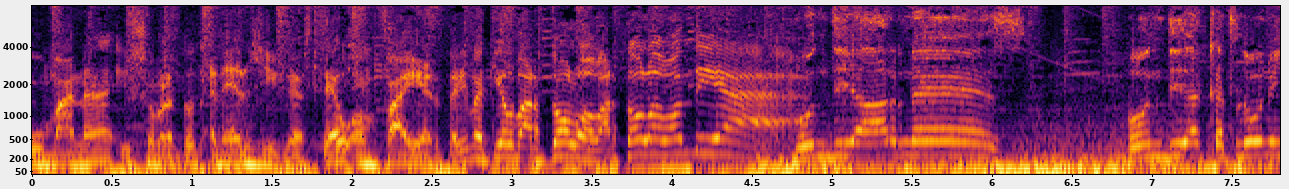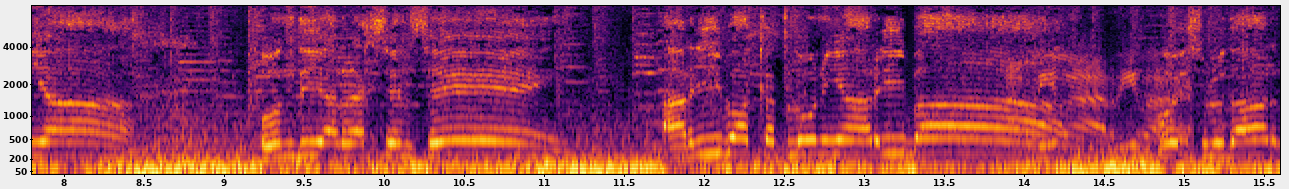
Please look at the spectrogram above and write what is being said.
humana i sobretot enèrgica. Esteu on fire. Tenim aquí el Bartolo. Bartolo, bon dia! Bon dia, Ernest. Bon dia, Catalunya. Bon dia, Reacción 100. Arriba, Catalunya, arriba. Arriba, arriba. Voy a saludar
